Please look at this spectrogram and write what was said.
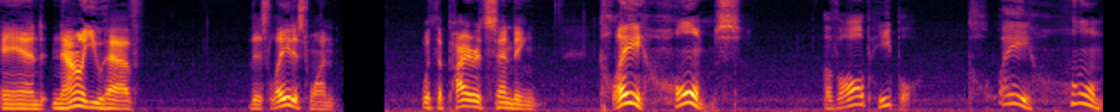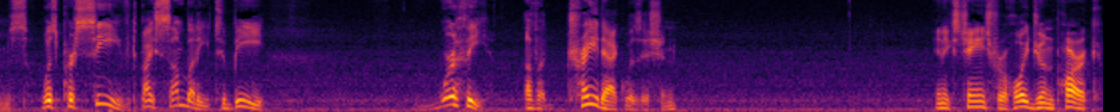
And now you have this latest one with the Pirates sending Clay Holmes, of all people. Clay Holmes was perceived by somebody to be worthy of a trade acquisition in exchange for Hoy Jun Park,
